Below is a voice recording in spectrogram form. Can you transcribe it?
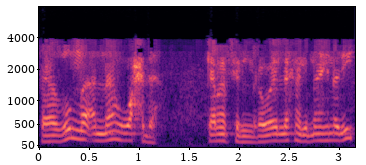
فيظن أنه وحدة. كما في الرواية اللي إحنا جبناها هنا دي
